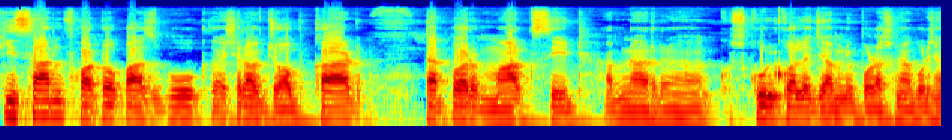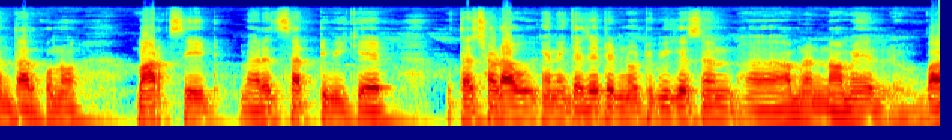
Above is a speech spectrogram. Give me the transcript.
কিষান ফটো পাসবুক তাছাড়াও জব কার্ড তারপর মার্কশিট আপনার স্কুল কলেজে আপনি পড়াশোনা করেছেন, তার কোনো মার্কশিট ম্যারেজ সার্টিফিকেট তাছাড়াও এখানে গ্যাজেটেড নোটিফিকেশান আপনার নামের বা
